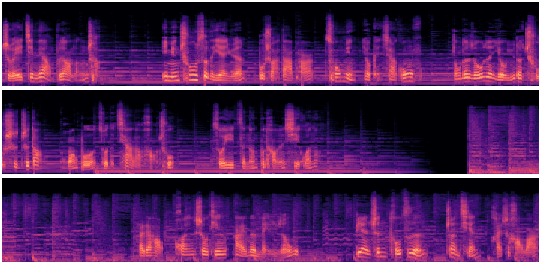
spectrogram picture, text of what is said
只为尽量不让冷场。一名出色的演员，不耍大牌，聪明又肯下功夫，懂得游刃有余的处世之道。黄渤做得恰到好处，所以怎能不讨人喜欢呢？大家好，欢迎收听《爱问每日人物》。变身投资人赚钱还是好玩？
